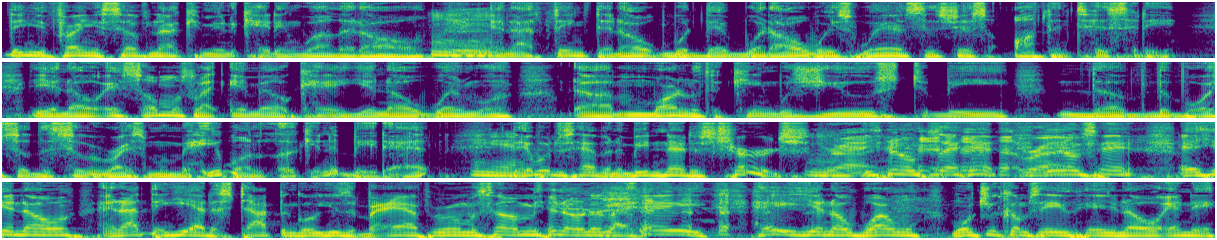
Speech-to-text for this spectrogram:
then you find yourself not communicating well at all. And I think that, all, what that what always wins is just authenticity. You know, it's almost like MLK. You know, when uh, Martin Luther King was used to be the the voice of the civil rights movement, he wasn't looking to be that. Yeah. They were just having a meeting at his church. Right. You know what I'm saying? You know what I'm saying? And you know, and I think he had to stop and go use a bathroom or something. You know, they're like, hey, hey, you know, why won't you come see? you know? And they,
